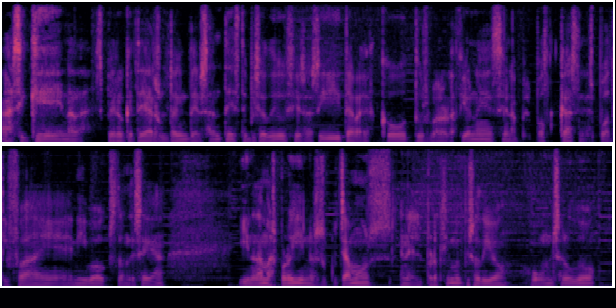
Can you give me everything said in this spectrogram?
Así que nada, espero que te haya resultado interesante este episodio. Si es así, te agradezco tus valoraciones en Apple Podcast, en Spotify, en Evox, donde sea. Y nada más por hoy, nos escuchamos en el próximo episodio. Un saludo.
